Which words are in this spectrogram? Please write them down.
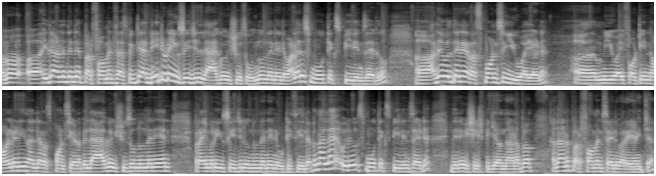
അപ്പോൾ ഇതാണ് ഇതിന്റെ performance aspect day to day യൂസേജിൽ ലാഗോ ഇഷ്യൂസ് ഒന്നും തന്നെ വളരെ സ്മൂത്ത് എക്സ്പീരിയൻസ് ആയിരുന്നു. അതേപോലെ തന്നെ റെസ്പോൺസ് യു ഐ ആണ്. യു ഐ ഫോർട്ടീൻ ഓൾറെഡി നല്ല റെസ്പോൺസ് ചെയ്യണം. അപ്പോൾ ലാഗ് ഇഷ്യൂസ് ഒന്നും തന്നെ ഞാൻ പ്രൈമറി യൂസേജിൽ ഒന്നും തന്നെ നോട്ടീസ് ചെയ്തില്ല. അപ്പോൾ നല്ല ഒരു സ്മൂത്ത് എക്സ്പീരിയൻസ് ആയിട്ട് ഇതിനെ വിശേഷിപ്പിക്കാവുന്നതാണ്. അപ്പോൾ അതാണ് പെർഫോമൻസ് ആയിട്ട് പറയുകയാണെന്ന്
